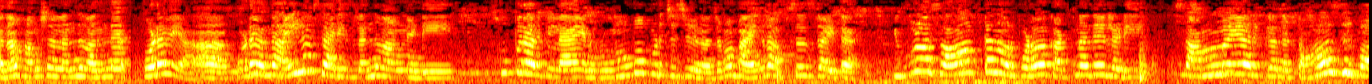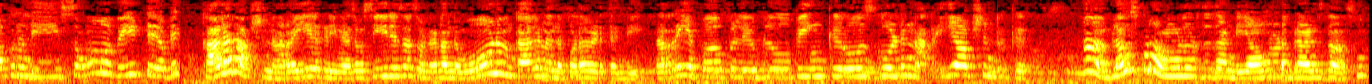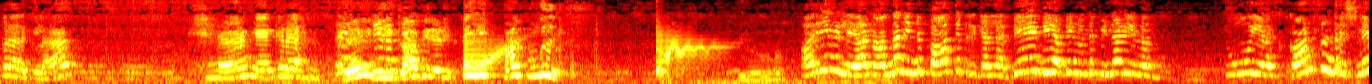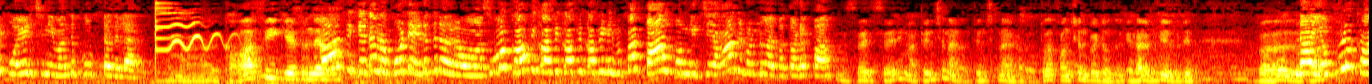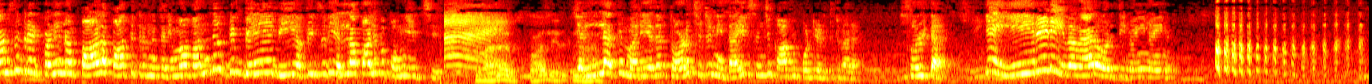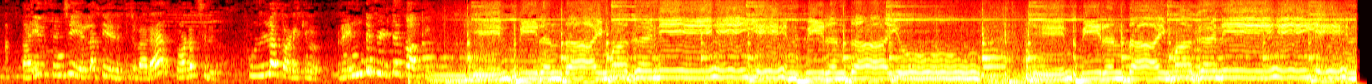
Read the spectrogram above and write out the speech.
இப்பதான் ஃபங்க்ஷன்ல இருந்து வந்தேன். புடவையா? புடவை வந்து ஐ லவ் சாரீஸ்ல இருந்து வாங்கினேன்டி. சூப்பரா இருக்குல்ல? எனக்கு ரொம்ப பிடிச்சிச்சு. நிஜமா பயங்கர அப்சஸ்ட் ஆயிட்டேன். இவ்வளவு சாஃப்டான ஒரு புடவை கட்டினதே இல்லடி. செம்மையா இருக்கு. அந்த டாசில் பாக்கணும்டி செம்ம வெயிட் அப்படியே கலர் ஆப்ஷன் நிறைய இருக்குடி. நிஜமா சீரியஸா சொல்றேன். நான் அந்த ஓணம்காக நான் அந்த புடவை எடுத்தேன்டி. நிறைய purple blue pink rose gold நிறைய ஆப்ஷன் இருக்கு. ஆ பிளவுஸ் கூட அவங்களோடது தான்டி அவங்களோட பிராண்ட்ஸ் தான். சூப்பரா இருக்குல்ல? ஏன் கேக்குற ஏய், காஃபி ரெடி. பால் பொங்குது. ஐயோ அறிவு இல்லையா நான் தான் நின்னு பாத்துட்டு இருக்கேன்ல. பேபி அப்படின்னு வந்து பின்னாடி என்ன? ஐயோ, எனக்கு கான்சென்ட்ரேஷனே போயிடுச்சு நீ வந்து கூப்பிட்டதுல. காஃபி கேட்டிருந்தேன். காஃபி கேட்டா நான் போட்டு எடுத்துட்டு வருவோம் சும்மா காஃபி காஃபி காஃபி காஃபி நீ இப்ப பால் பொங்கிச்சு யாரு பண்ணுவா இப்ப தொடப்பா சரி சரிம்மா. டென்ஷன் ஆகாது டென்ஷன் ஆகாது. இப்பதான் ஃபங்க்ஷன் போயிட்டு வந்திருக்கேன். எப்படி எப்படி இப்ப நான் எவ்வளவு கான்சென்ட்ரேட் பண்ணி நான் பாலை பாத்துட்டு இருந்தேன் தெரியுமா? வந்து அப்படி பேபி அப்படின்னு சொல்லி எல்லா பாலும் இப்ப பொங்கிடுச்சு. அம்மா, பால் இருக்கு எல்லாத்தையும் மரியாதை தொடச்சிட்டு நீ தயவு செஞ்சு காஃபி போட்டு எடுத்துட்டு வர. சொல்லிட்டேன். ஏன் இருடி இவ வேற ஒருத்தி நொய் நொயின்னு தயவு செஞ்சு எல்லாத்தையும் எடுத்துட்டு வர தொடச்சிரு. ஃபுல்லா தொடக்கணும். ரெண்டு ஃபில்டர் காஃபி ஏன் பிறந்தாய் மகனே? ஏன் பிறந்தாயோ? பிறந்தாய் மகனே ஏன்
